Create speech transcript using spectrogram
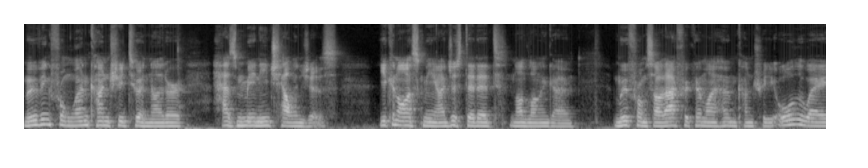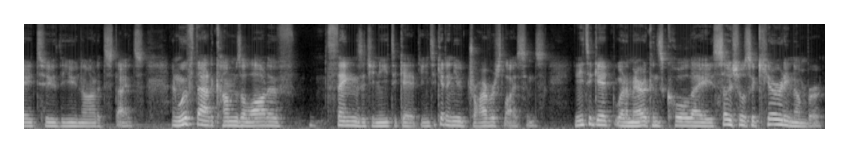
Moving from one country to another has many challenges. You can ask me, I just did it not long ago. Moved from South Africa, my home country, all the way to the United States. And with that comes a lot of things that you need to get. You need to get a new driver's license. You need to get what Americans call a social security number.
